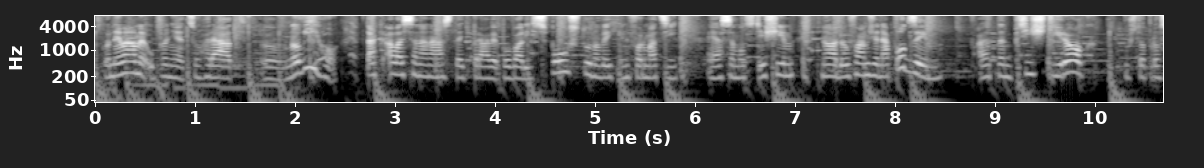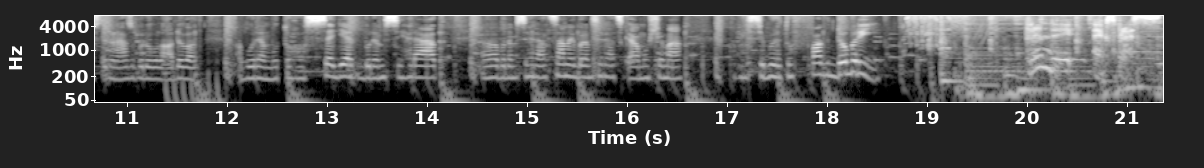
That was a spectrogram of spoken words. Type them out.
jako nemáme úplně co hrát uh, novýho, tak ale se na nás teď právě povalí spoustu nových informací a já se moc těším. No a doufám, že na podzim a ten příští rok už to prostě do nás budou ládovat a budeme u toho sedět, budeme si hrát, uh, budeme si hrát sami, budeme si hrát s kámošema a prostě bude to fakt dobrý. Trendy Express.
